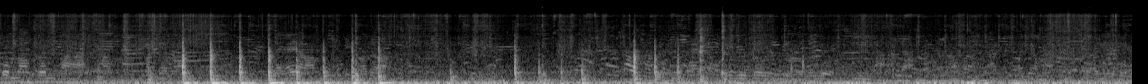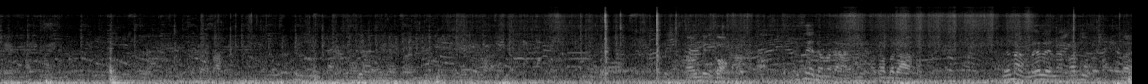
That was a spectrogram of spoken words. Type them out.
กลมนอนกลมตาครับแต่ก็ยังมีเขาด้วยใช่ครับไม่รู้ตัวเองไม่รู้มีหาแล้วเขาจะมาอันนี้ผมแก้ไขให้นะครับเอาหนึ่งกล่องครับพิเศษธรรมดาพี่เอาธรรมดาครับเนื้อหนังได้เลยนะครับผมได้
